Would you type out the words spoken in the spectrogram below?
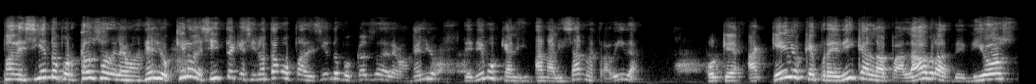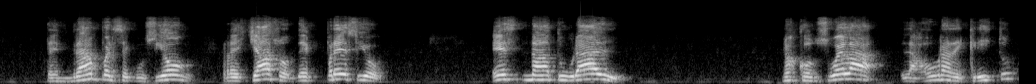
padeciendo por causa del Evangelio. Quiero decirte que si no estamos padeciendo por causa del Evangelio, tenemos que analizar nuestra vida. Porque aquellos que predican la palabra de Dios tendrán persecución, rechazo, desprecio. Es natural. Nos consuela la obra de Cristo.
